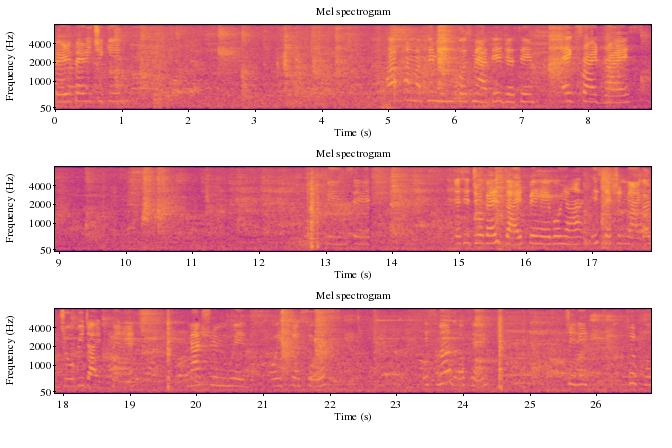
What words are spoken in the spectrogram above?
peri peri chicken अब हम अपने मेन कोर्स में आते हैं, जैसे एग फ्राइड राइस प्लेन से जैसे जो गाइस डाइट पे है, वो यहाँ इस सेक्शन में आएगा, जो भी डाइट पे है। मशरूम विद ओइस्टर सॉस इसमें ओके चिली tofu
